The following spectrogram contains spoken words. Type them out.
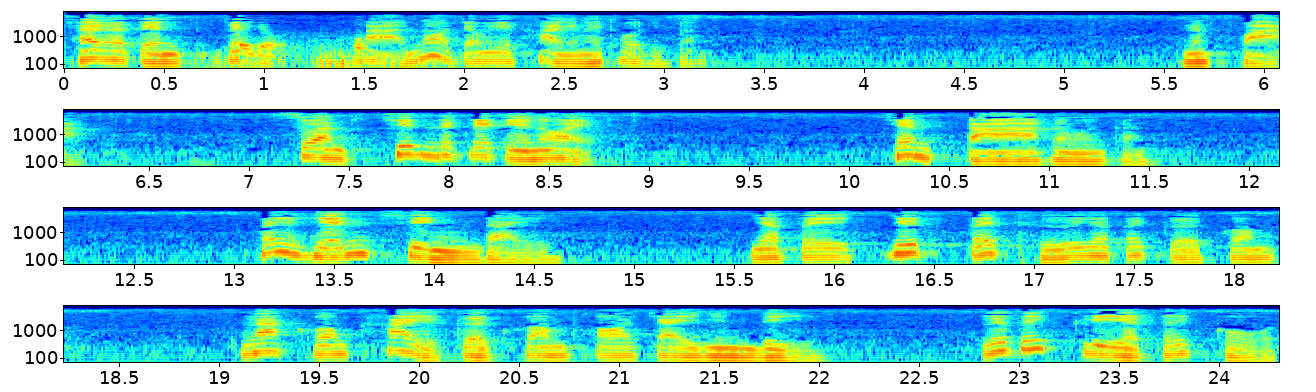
ใช้ไม่เป็นประโยชน์ค่านอกจากมีค่ายังให้โทษอีกครับนั่นปาก ส่วนชิ้นเล็กๆน้อยๆเช่นตาก็เหมือนกันไปเห็นสิ่งใด อย่าไปยึดไปถือ อย่าไปเกิดความรักความไข่เกิดความพอใจยินดี หรือไปเกลียดไปโกรธ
